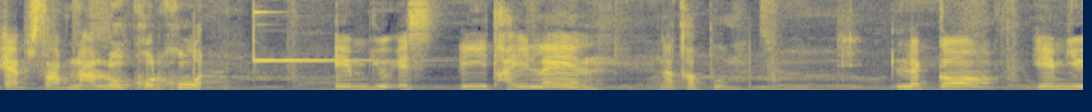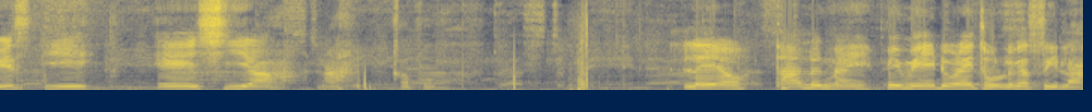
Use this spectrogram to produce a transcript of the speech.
แอปซับนารกโคตรๆ MUSD Thailand นะครับผม แล้วก็ MUSD Asia นะครับผม แล้วถ้าเรื่องไหนไม่มีให้ดูในถูกลิขสิทธิ์ล่ะ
